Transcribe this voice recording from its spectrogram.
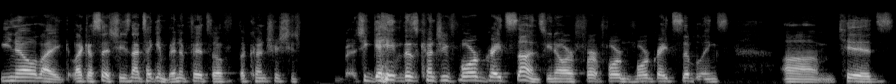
You know like like i said she's not taking benefits of the country. She's she gave this country four great sons you know or four, four, mm-hmm. four great siblings um kids.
